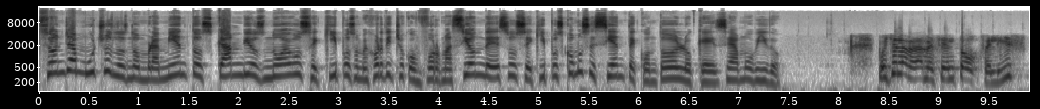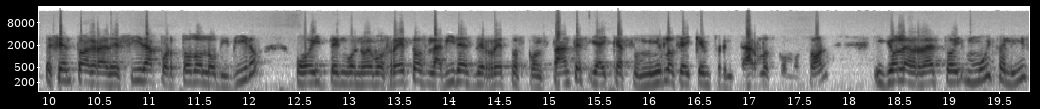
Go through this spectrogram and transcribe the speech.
son ya muchos los nombramientos, cambios, nuevos equipos, o mejor dicho, conformación de esos equipos. ¿Cómo se siente con todo lo que se ha movido? Pues yo la verdad me siento feliz, me siento agradecida por todo lo vivido. Hoy tengo nuevos retos, la vida es de retos constantes y hay que asumirlos y hay que enfrentarlos como son. Y yo la verdad estoy muy feliz,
